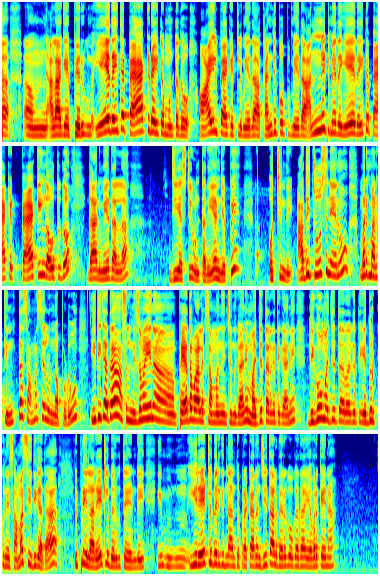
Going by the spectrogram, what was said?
అలాగే పెరుగు ఏదైతే ప్యాక్డ్ ఐటమ్ ఉంటుందో ఆయిల్ ప్యాకెట్ల మీద కందిపప్పు మీద అన్నిటి మీద ఏదైతే ప్యాకెట్ ప్యాకింగ్ అవుతుందో దాని మీదల్లా జిఎస్టీ ఉంటుంది అని చెప్పి వచ్చింది. అది చూసి నేను మరి మనకి ఇంత సమస్యలు ఉన్నప్పుడు ఇది కదా అసలు నిజమైన పేదవాళ్ళకి సంబంధించింది కానీ మధ్యతరగతి కానీ దిగువ మధ్యతరగతి ఎదుర్కొనే సమస్య ఇది కదా. ఇప్పుడు ఇలా రేట్లు పెరుగుతాయండి. ఈ- ఈ రేట్లు పెరిగిన దాంతో ప్రకారం జీతాలు పెరగవు కదా ఎవరికైనా.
